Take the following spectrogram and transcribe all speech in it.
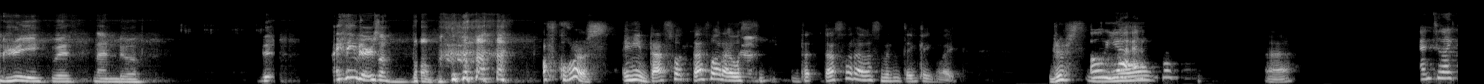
agree with Nando. The- I think there's a bomb. Of course. I mean, that's what that's what I was that, that's what I was been thinking. Like, there's Oh yeah, and, no. Uh, and to like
